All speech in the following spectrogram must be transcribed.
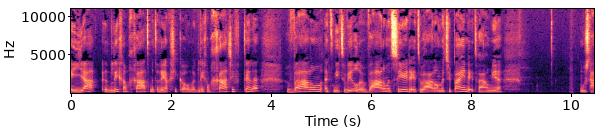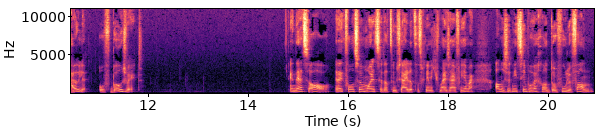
En ja, het lichaam gaat met een reactie komen. Het lichaam gaat je vertellen waarom het niet wilde. Waarom het zeer deed. Waarom het je pijn deed. Waarom je moest huilen of boos werd. En that's all. En ik vond het zo mooi dat ze dat toen zei. Dat dat vriendinnetje van mij zei van... ja, maar alles is het niet simpelweg gewoon doorvoelen van.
